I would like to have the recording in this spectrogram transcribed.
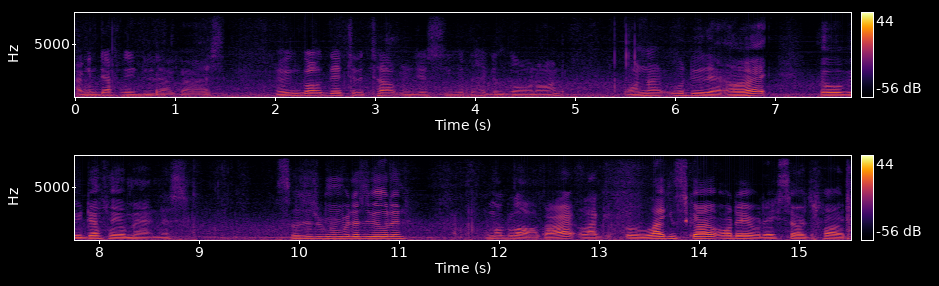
I can definitely do that, guys. And we can go up there to the top and just see what the heck is going on. One night we'll do that, alright? It will be definitely a madness. So just remember this building in my blog, alright? Like like and subscribe all day every day certified.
